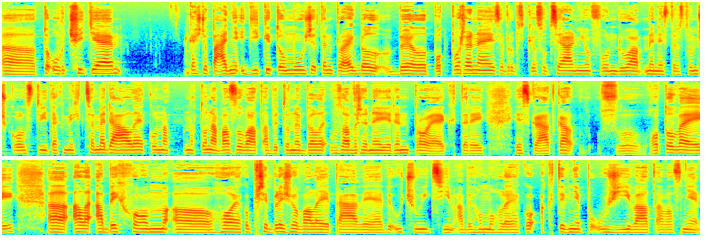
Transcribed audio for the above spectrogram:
Eh, to určitě Každopádně i díky tomu, že ten projekt byl, byl podpořený z Evropského sociálního fondu a ministerstvem školství, tak my chceme dále jako na, na to navazovat, aby to nebyl uzavřený jeden projekt, který je zkrátka hotový, eh, ale abychom eh, ho jako přibližovali právě vyučujícím, aby ho mohli jako aktivně používat a vlastně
